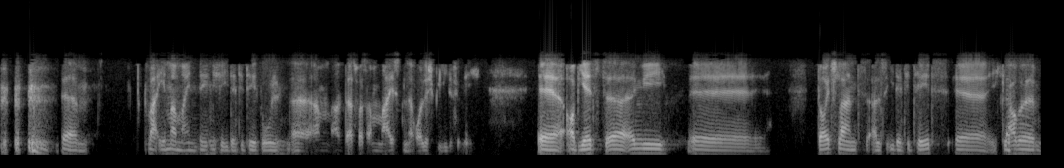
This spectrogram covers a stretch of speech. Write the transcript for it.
ähm, war immer meine dänische Identität wohl äh, das, was am meisten eine Rolle spielte für mich. Äh, ob jetzt äh, irgendwie äh, Deutschland als Identität, äh, ich glaube,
